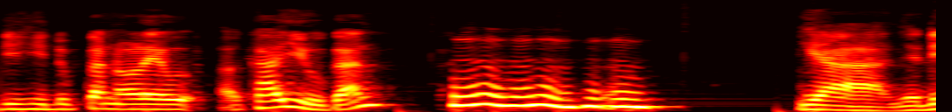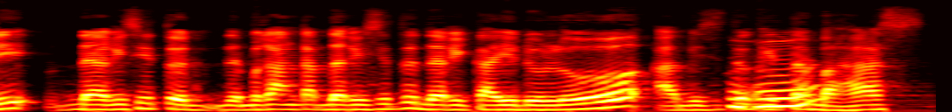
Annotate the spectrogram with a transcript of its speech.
dihidupkan oleh eh, kayu kan? Hmm, hmm, hmm, ya, jadi dari situ berangkat dari situ dari kayu dulu, habis itu kita bahas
